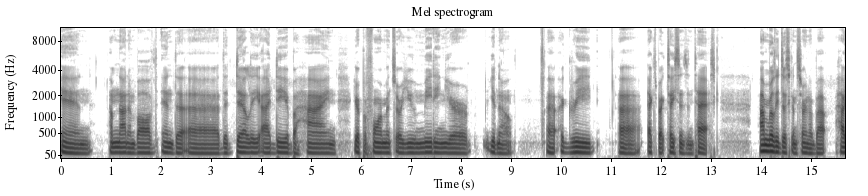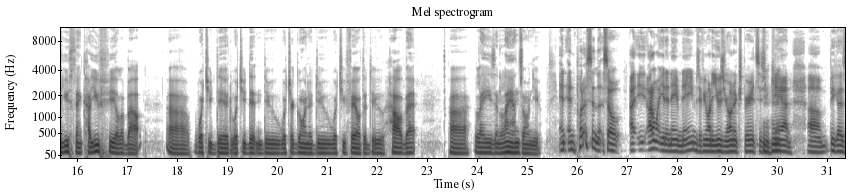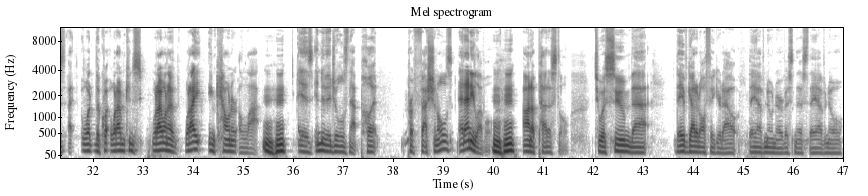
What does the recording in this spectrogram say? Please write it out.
and I'm not involved in the uh, the daily idea behind your performance or you meeting your you know uh, agreed uh, expectations and tasks. I'm really just concerned about how you think, how you feel about uh, what you did, what you didn't do, what you're going to do, what you failed to do, how that uh, lays and lands on you. And and put us in the so I, I don't want you to name names. If you want to use your own experiences you can um, because I- what the what I'm cons- what I want to what I encounter a lot is individuals that put professionals at any level on a pedestal to assume that they've got it all figured out. They have no nervousness. They have no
